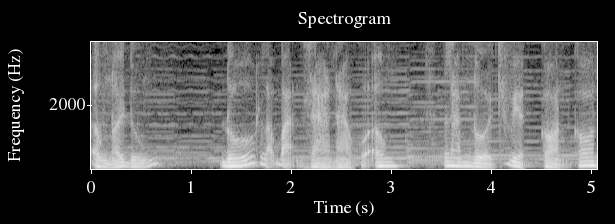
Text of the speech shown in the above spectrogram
ông nói đúng đố lão bạn già nào của ông làm nổi cái việc còn con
